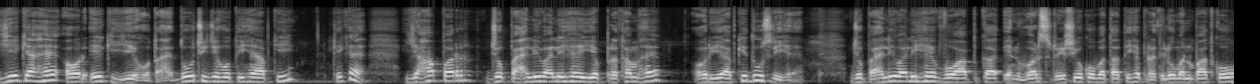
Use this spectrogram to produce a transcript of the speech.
ये क्या है और एक ये होता है। दो चीज़ें होती हैं आपकी, ठीक है? यहाँ पर जो पहली वाली है, ये प्रथम है और ये आपकी दूसरी है। जो पहली वाली है, वो आपका इन्वर्स रेशियो को बताती है, प्रतिलोम अनुपात को।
